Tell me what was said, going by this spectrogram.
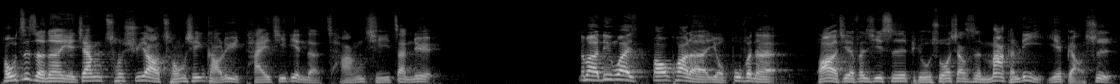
投资者呢，也将重需要重新考虑台积电的长期战略。那么，另外包括了有部分的华尔街的分析师，比如说像是 Mark Lee 也表示，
